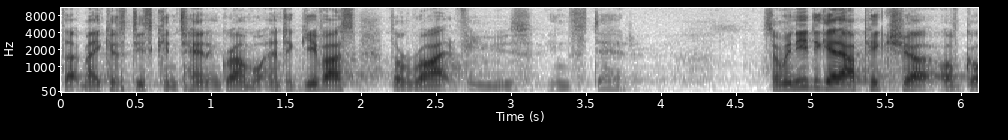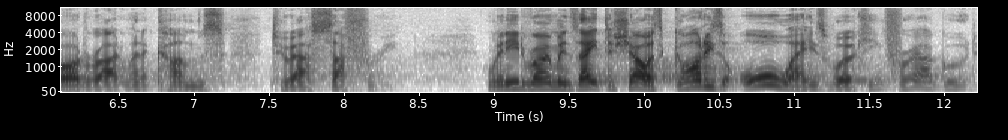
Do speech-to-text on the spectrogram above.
that make us discontent and grumble, and to give us the right views instead. So we need to get our picture of God right when it comes to our suffering. We need Romans 8 to show us God is always working for our good,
